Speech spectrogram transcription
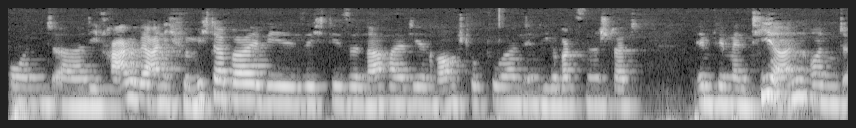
Und äh, die Frage wäre eigentlich für mich dabei, wie sich diese nachhaltigen Raumstrukturen in die gewachsene Stadt implementieren und äh,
